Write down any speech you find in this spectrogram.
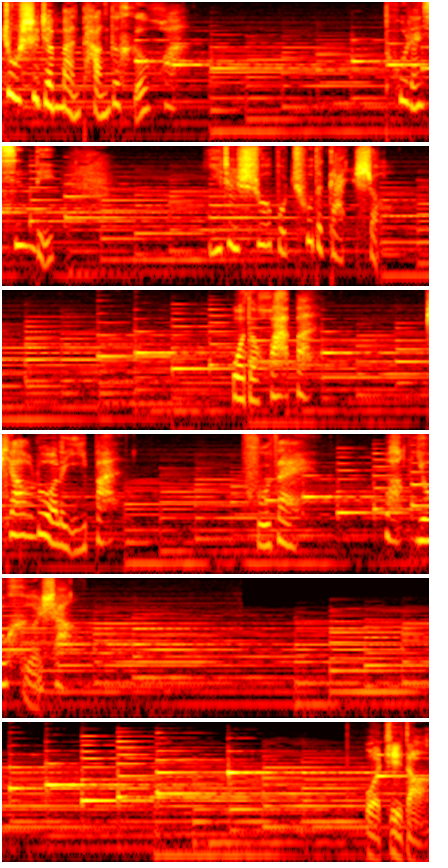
注视着满塘的荷花。突然心里一阵说不出的感受，我的花瓣飘落了一半，浮在忘忧河上。我知道，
